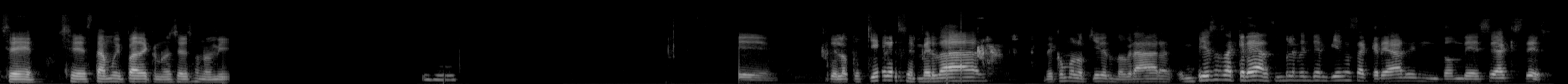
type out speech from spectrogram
Sí, sí, está muy padre conocer eso. Ujú. de lo que quieres en verdad, de cómo lo quieres lograr. Empiezas a crear, simplemente empiezas a crear en donde sea que estés.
